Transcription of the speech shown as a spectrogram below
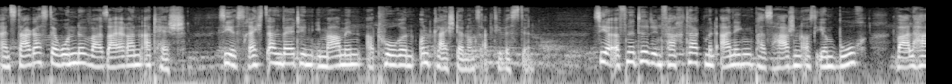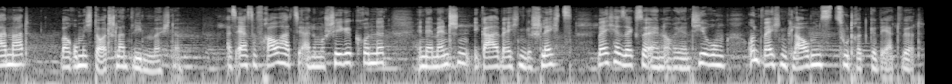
Ein Stargast der Runde war Sairan Atesh. Sie ist Rechtsanwältin, Imamin, Autorin und Gleichstellungsaktivistin. Sie eröffnete den Fachtag mit einigen Passagen aus ihrem Buch Wahlheimat, warum ich Deutschland lieben möchte. Als erste Frau hat sie eine Moschee gegründet, in der Menschen, egal welchen Geschlechts, welcher sexuellen Orientierung und welchen Glaubens Zutritt gewährt wird.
